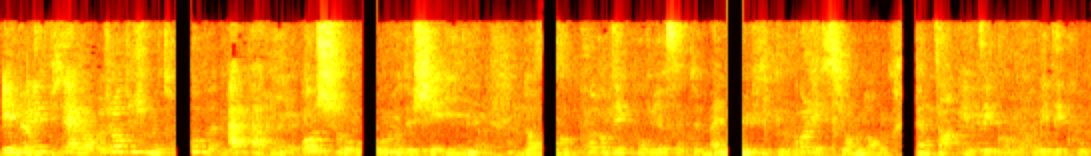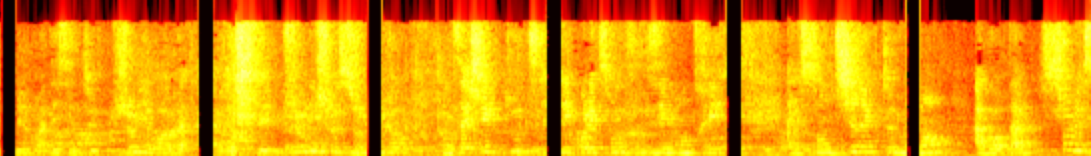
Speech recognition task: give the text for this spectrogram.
Hello les filles, alors aujourd'hui je me trouve à Paris au showroom de chez In donc pour découvrir cette magnifique collection. Donc printemps-été comme vous pouvez découvrir regardez cette jolie robe avec ces jolies chaussures. Donc sachez que toutes les collections que je vous ai montrées elles sont directement abordables sur le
